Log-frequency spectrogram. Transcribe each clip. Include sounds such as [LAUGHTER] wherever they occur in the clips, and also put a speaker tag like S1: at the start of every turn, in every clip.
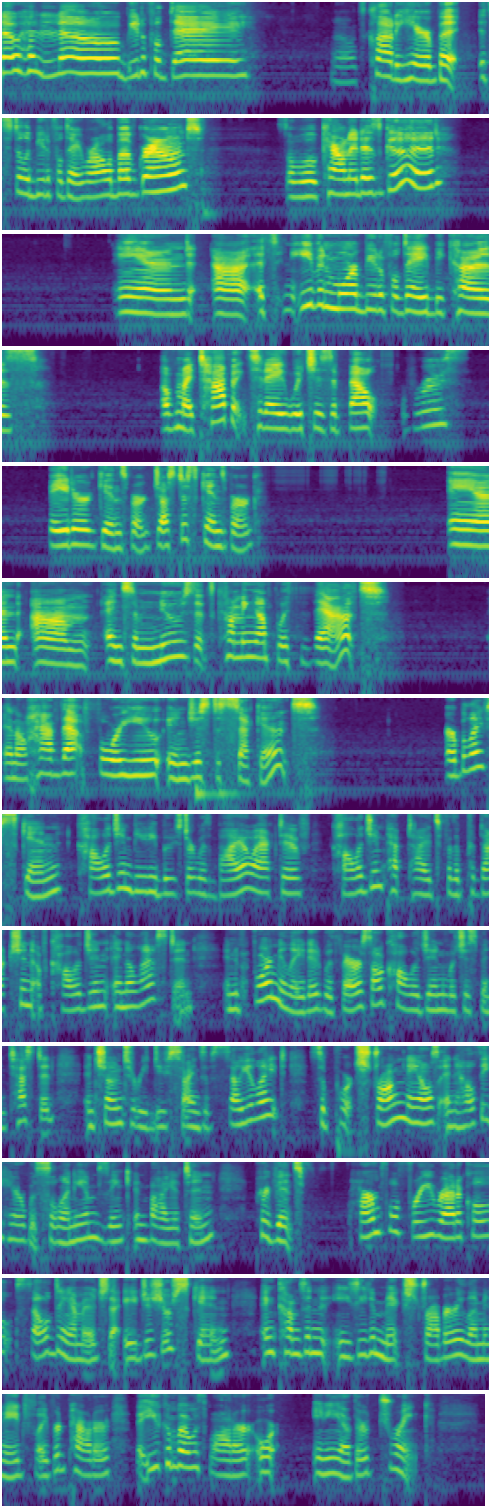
S1: hello, hello. Beautiful day. Well, it's cloudy here, but it's still a beautiful day. We're all above ground, so we'll count it as good. And uh, it's an even more beautiful day because of my topic today, which is about Ruth Bader Ginsburg, Justice Ginsburg, and um, and some news that's coming up with that. And I'll have that for you in just a second. Herbalife Skin Collagen Beauty Booster with bioactive collagen peptides for the production of collagen and elastin, and formulated with Verisol collagen, which has been tested and shown to reduce signs of cellulite, support strong nails and healthy hair with selenium, zinc, and biotin, prevents harmful free radical cell damage that ages your skin, and comes in an easy to mix strawberry lemonade flavored powder that you can blend with water or any other drink.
